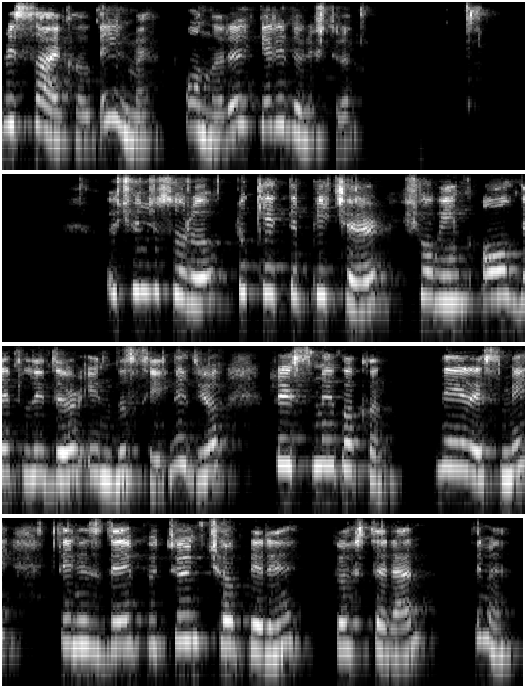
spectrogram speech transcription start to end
Recycle değil mi? Onları geri dönüştürün. Üçüncü soru. Look at the picture showing all that litter in the sea. Ne diyor? Resme bakın. Ne resmi? Denizde bütün çöpleri gösteren, değil mi?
